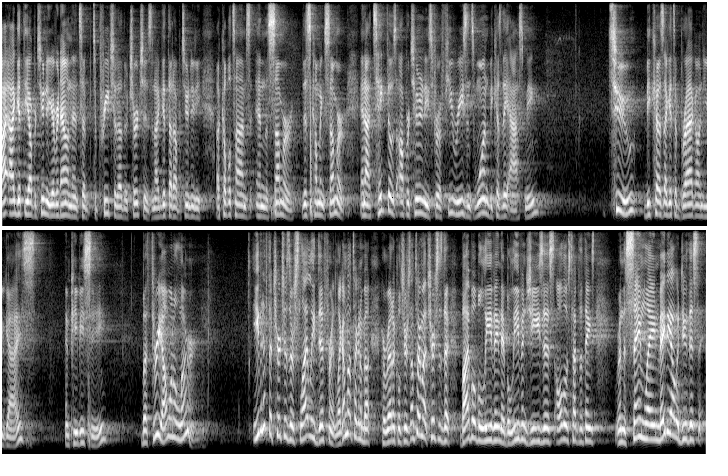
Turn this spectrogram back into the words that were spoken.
I, I, get the opportunity every now and then to, to preach at other churches, and I get that opportunity a couple times in the summer, this coming summer. And I take those opportunities for a few reasons. One, because they ask me. Two, because I get to brag on you guys and PBC. But three, I want to learn. Even if the churches are slightly different, like I'm not talking about heretical churches, I'm talking about churches that Bible believing, they believe in Jesus, all those types of things. We're in the same lane. Maybe I would do this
